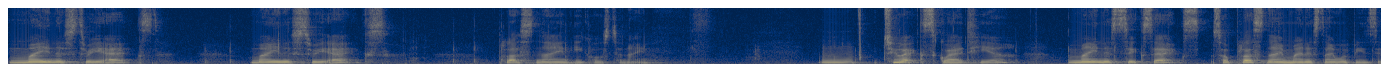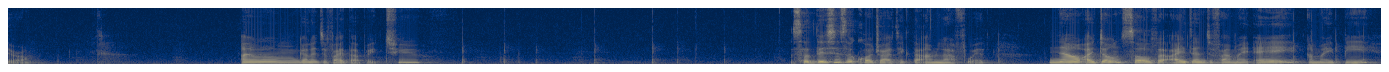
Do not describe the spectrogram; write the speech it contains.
minus 3x minus 3x plus 9 equals to 9. Mm, 2x squared here minus 6x, so plus 9 minus 9 would be 0. I'm going to divide that by 2. So this is a quadratic that I'm left with. Now I don't solve it, I identify my a and my b,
